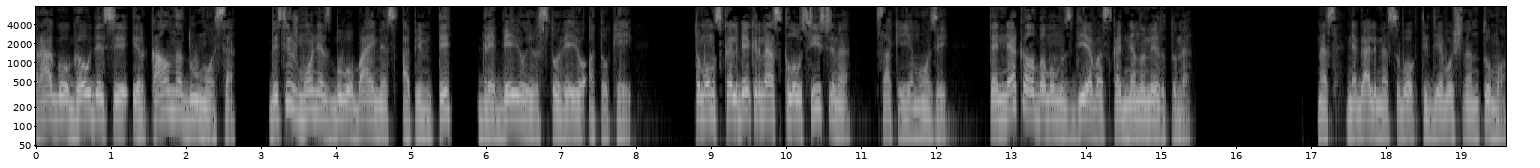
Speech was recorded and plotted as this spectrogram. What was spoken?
rago gaudėsi ir kalna dūmose, Visi žmonės buvo baimės apimti, drebėjo ir stovėjo atokiai. Tu mums kalbėk ir mes klausysime, sakė jie mozei. Ten nekalba mums Dievas, kad nenumirtume. Mes negalime suvokti Dievo šventumo.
